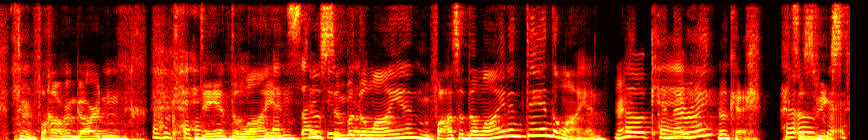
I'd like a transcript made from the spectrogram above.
During Flower and Garden, Okay. Dan the Lion. Yes, I You know, Simba the. Lion, Mufasa the Lion, and Dan the Lion. Right? Okay. Isn't that right? Okay. That's this Okay. week's.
